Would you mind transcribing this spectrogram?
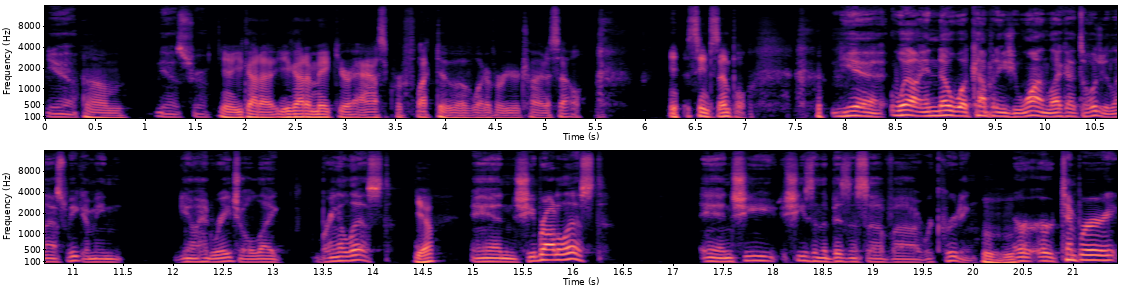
Yeah. Um, yeah, it's true. You know, you gotta you gotta make your ask reflective of whatever you're trying to sell. it seems simple. yeah. Well, and know what companies you want. Like I told you last week, I mean, you know, I had Rachel like bring a list. Yeah. And she brought a list. And she she's in the business of uh recruiting mm-hmm. or, or temporary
